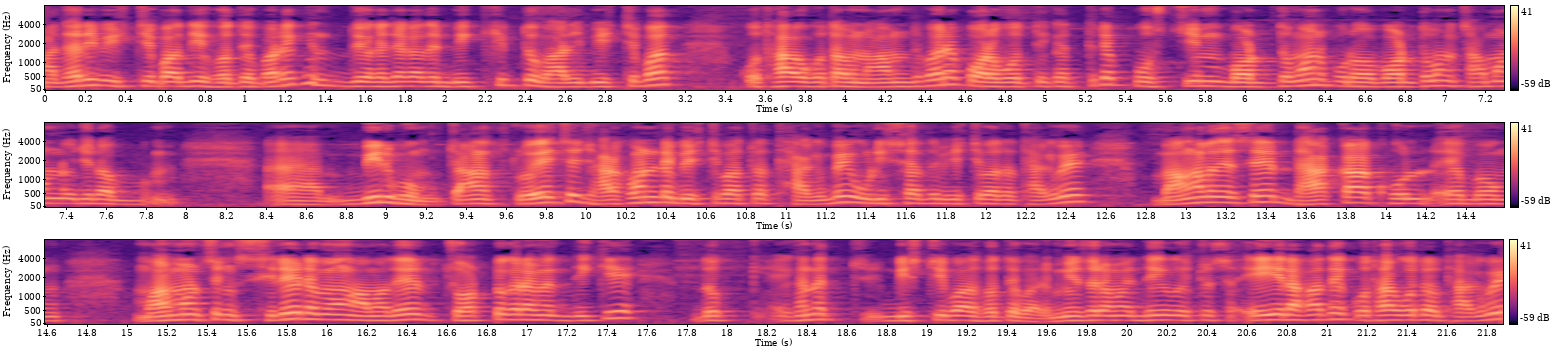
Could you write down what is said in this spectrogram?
মাঝারি বৃষ্টিপাতই হতে পারে, কিন্তু দু এক জায়গাতে বিক্ষিপ্ত ভারী বৃষ্টিপাত কোথাও কোথাও নামতে পারে। পরবর্তী ক্ষেত্রে পশ্চিম বর্ধমান, পূর্ব বর্ধমান, সামান্য যেটা বীরভূম চান্স রয়েছে। ঝাড়খণ্ডে বৃষ্টিপাতটা থাকবে, উড়িষ্যাতে বৃষ্টিপাতটা থাকবে। বাংলাদেশের ঢাকা খোল এবং ময়মনসিংহ সিলেট এবং আমাদের চট্টগ্রামের দিকে এখানে বৃষ্টিপাত হতে পারে। মিজোরামের দিকে একটু এই এলাকাতে কোথাও কোথাও থাকবে।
